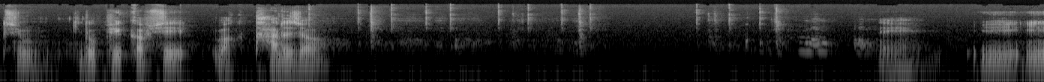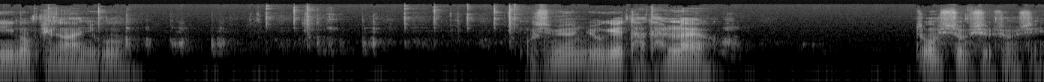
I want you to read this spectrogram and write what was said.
지금 높이 값이 막 다르죠. 네, 이, 이 높이가 아니고 보시면 요게 다 달라요. 조금씩 조금씩 조금씩.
